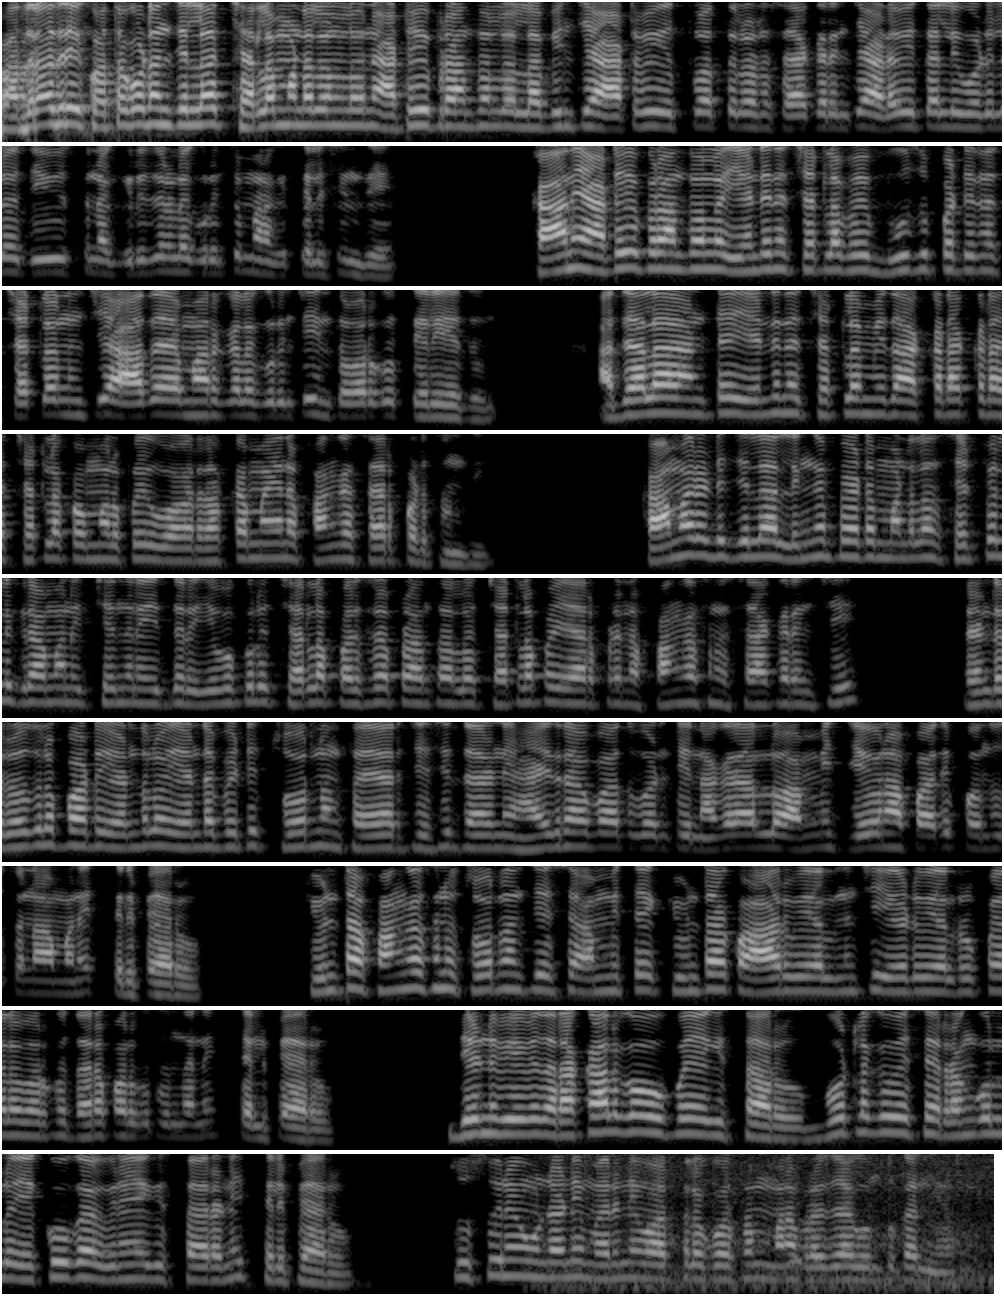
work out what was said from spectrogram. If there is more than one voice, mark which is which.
Speaker 1: భద్రాద్రి కొత్తగూడెం జిల్లా చెర్ల మండలంలోని అటవీ ప్రాంతంలో లభించే అటవీ ఉత్పత్తులను సేకరించి అడవి తల్లి ఒడిలో జీవిస్తున్న గిరిజనుల గురించి మనకు తెలిసిందే. కానీ అటవీ ప్రాంతంలో ఎండిన చెట్లపై బూజు పట్టిన చెట్ల నుంచి ఆదాయ మార్గాల గురించి ఇంతవరకు తెలియదు. అది ఎలా అంటే ఎండిన చెట్ల మీద అక్కడక్కడ చెట్ల కొమ్మలపై ఒక రకమైన ఫంగస్ ఏర్పడుతుంది. కామారెడ్డి జిల్లా లింగంపేట మండలం సెట్పల్లి గ్రామానికి చెందిన ఇద్దరు యువకులు చెర్ల పరిసర ప్రాంతాల్లో చెట్లపై ఏర్పడిన ఫంగస్ను సేకరించి రెండు రోజుల పాటు ఎండలో ఎండబెట్టి చూర్ణం తయారు చేసి దానిని హైదరాబాద్ వంటి నగరాల్లో అమ్మి జీవనోపాధి పొందుతున్నామని తెలిపారు. క్వింటా ఫంగస్ను చూర్ణం చేసి అమ్మితే క్వింటాకు ఆరు వేల నుంచి ఏడు వేల రూపాయల వరకు ధర పలుకుతుందని తెలిపారు. దీన్ని వివిధ రకాలుగా ఉపయోగిస్తారు. బూట్లకు వేసే రంగుల్లో ఎక్కువగా వినియోగిస్తారని తెలిపారు. చూస్తూనే ఉండండి. మరిన్ని వార్తల కోసం మన ప్రజాగొంతుక న్యూస్.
